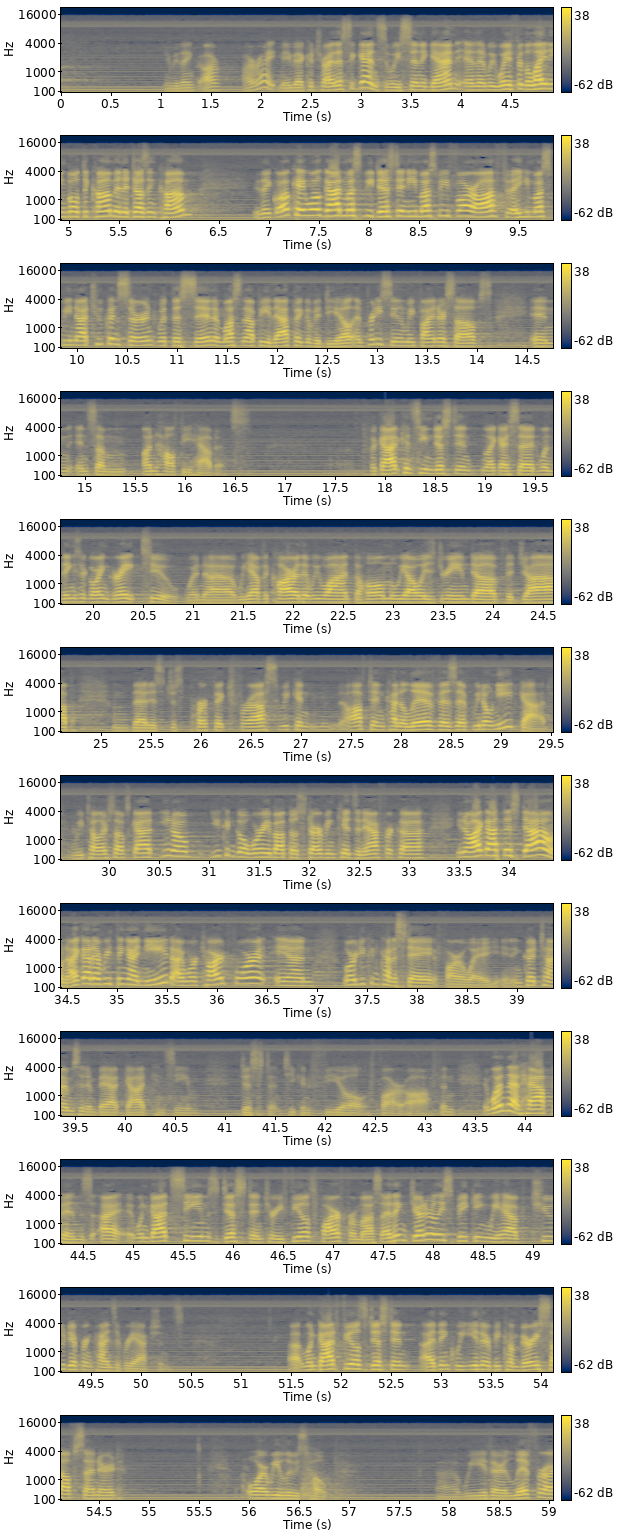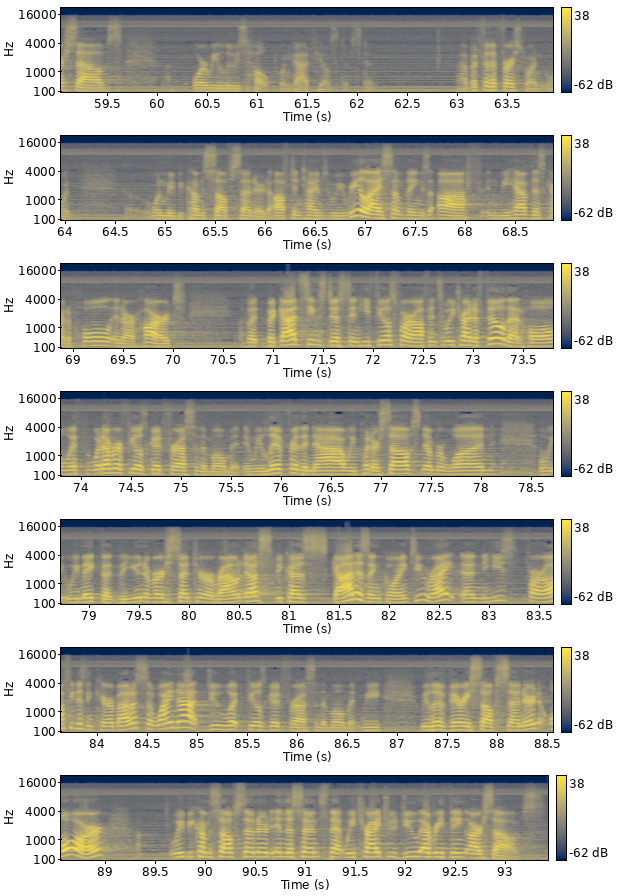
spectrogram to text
And we think, all right, maybe I could try this again. So we sin again, and then we wait for the lightning bolt to come, and it doesn't come. We think, okay, well, God must be distant. He must be far off. He must be not too concerned with this sin. It must not be that big of a deal. And pretty soon we find ourselves in, in some unhealthy habits. But God can seem distant, like I said, when things are going great, too. When uh, we have the car that we want, the home that we always dreamed of, the job that is just perfect for us, we can often kind of live as if we don't need God. We tell ourselves, God, you know, you can go worry about those starving kids in Africa. You know, I got this down. I got everything I need. I worked hard for it. And Lord, you can kind of stay far away. In good times and in bad, God can seem distant. He can feel far off. And, and when that happens, I, when God seems distant or he feels far from us, I think generally speaking, we have two different kinds of reactions. Uh, when God feels distant, I think we either become very self centered or we lose hope. Uh, we either live for ourselves or we lose hope when God feels distant. Uh, but for the first one, when, when we become self centered, oftentimes we realize something's off and we have this kind of hole in our heart. But, but God seems distant, He feels far off, and so we try to fill that hole with whatever feels good for us in the moment. And we live for the now, we put ourselves number one, we, we make the, the universe center around us because God isn't going to, right? And He's far off. He doesn't care about us. So why not do what feels good for us in the moment? We, we live very self centered, or we become self centered in the sense that we try to do everything ourselves.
